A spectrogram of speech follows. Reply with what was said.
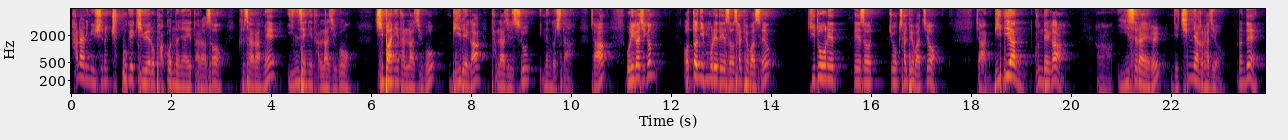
하나님이 주시는 축복의 기회로 바꿨느냐에 따라서 그 사람의 인생이 달라지고 집안이 달라지고 미래가 달라질 수 있는 것이다. 자, 우리가 지금 어떤 인물에 대해서 살펴봤어요? 기도원에 대해서 쭉 살펴봤죠. 자, 미디안 군대가 어, 이스라엘을 이제 침략을 하죠. 그런데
